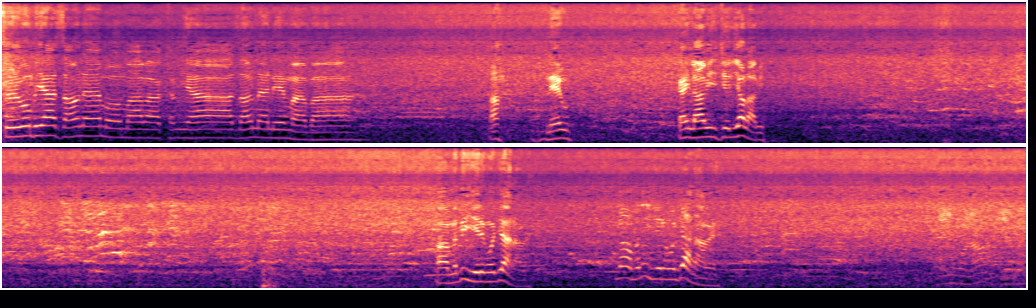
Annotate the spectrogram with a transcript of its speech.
ရွှေတကုံဖျားဇောင်းနှမ်းပေါ်မှာပါခမညာဇောင်းနှမ်းထဲမှာပါဟာနေဦးကိုင်းလာပြီကြည်ရောက်လာပြီဟာမသိရေတကုံကြတာပဲ နော်မသိရေတကုံကြတာပဲဒီလိုပေါ့နော်ဒီလိုပေါ့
